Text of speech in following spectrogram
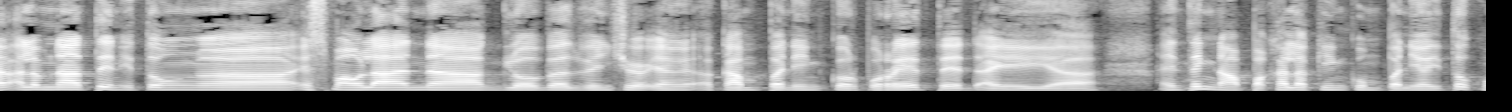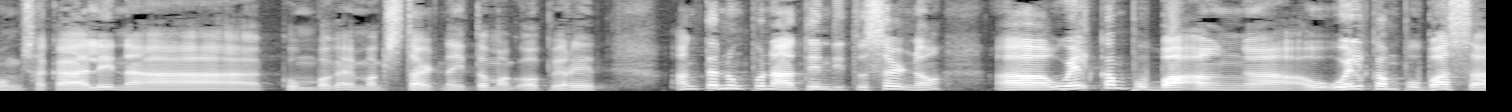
alam natin itong uh, Esmaulana Global Venture uh, Company Incorporated ay ah, I think napakalaking kumpanya ito kung sakali na kumbaga mag-start na ito mag-operate. Ang tanong po natin dito sir no, ah, welcome po ba ang ah, welcome po ba sa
